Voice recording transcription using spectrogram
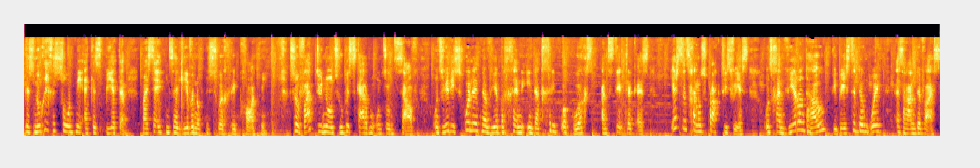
Ek is nog nie gesond nie, ek is beter. My sê het in sy lewe nog nie so griep gehad nie. So wat doen ons? Hoe beskerm ons onsself? Ons weet die skole het nou weer begin en dat griep ook hoogs aansteeklik is. Eerstens gaan ons prakties wees. Ons gaan weer onthou, die beste ding ooit is hande was.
